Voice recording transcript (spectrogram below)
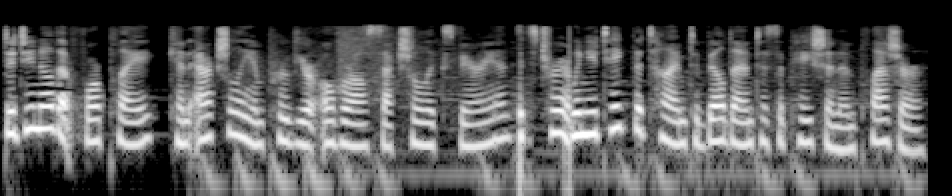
Did you know that foreplay can actually improve your overall sexual experience? It's true. When you take the time to build anticipation and pleasure,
